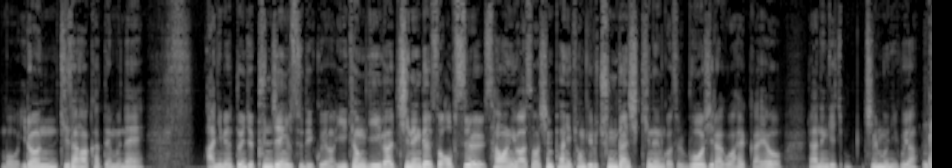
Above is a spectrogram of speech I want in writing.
뭐 이런 기상 악화 때문에 아니면 또 이제 분쟁일 수도 있고요. 이 경기가 진행될 수 없을 상황이 와서 심판이 경기를 중단시키는 것을 무엇이라고 할까요? 라는 게 질문이고요. 네.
